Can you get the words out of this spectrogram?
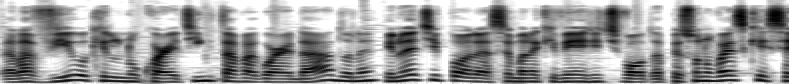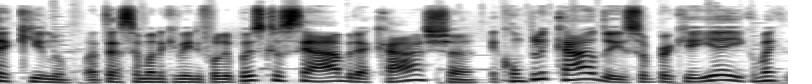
ela viu aquilo no quartinho que tava guardado, né? E não é tipo, olha, semana que vem a gente volta. A pessoa não vai esquecer aquilo até a semana que vem. Ele falou: depois que você abre a caixa, é complicado isso, porque e aí, como é que.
